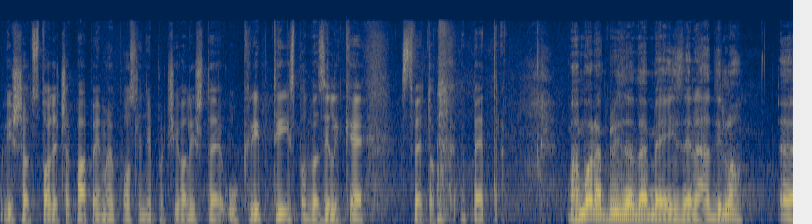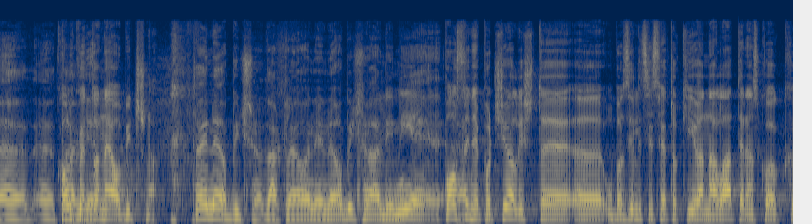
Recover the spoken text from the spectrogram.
više od stoljeća papa imaju posljednje počivalište u kripti ispod bazilike Svetog Petra. Ma moram priznati da me iznenadilo E, e, Koliko je to neobično? To je neobično. Dakle, on je neobično, ali nije... E, Posljednje počivalište u Bazilici Svetog Ivana Lateranskog,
